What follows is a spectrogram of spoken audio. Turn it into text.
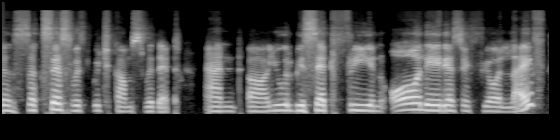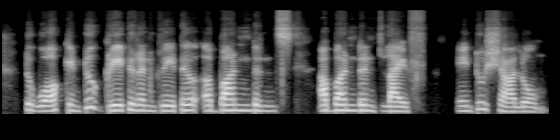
the success with which comes with it. And uh, you will be set free in all areas of your life to walk into greater and greater abundance abundant life into shalom.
